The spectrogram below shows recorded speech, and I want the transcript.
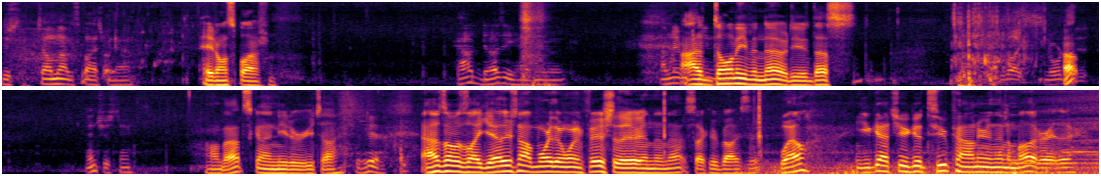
Just tell him not to splash me now. Hey, don't splash them. How does he have a hook? I've never I seen don't even know, dude. That's He like snorted Oh. it. Interesting. Oh, that's gonna need a retie. Yeah. As I was like, yeah, there's not more than one fish there, and then that sucker bites it. Well, you got you a good two pounder and then a mud right there.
